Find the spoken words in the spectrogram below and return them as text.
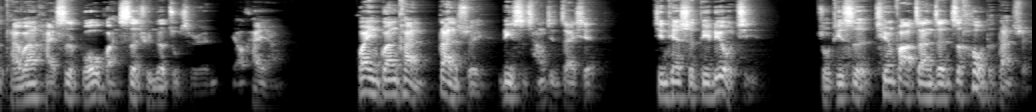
台湾海事博物馆社群的主持人姚开阳，欢迎观看淡水历史场景再现。今天是第六集，主题是侵华战争之后的淡水。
